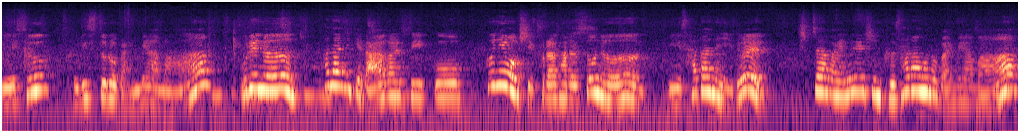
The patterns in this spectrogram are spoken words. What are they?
예수 그리스도로 말미암아 우리는 하나님께 나아갈 수 있고 끊임없이 불화살을 쏘는 이 사단의 일을 십자가에 흘리신 그 사랑으로 말미암아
